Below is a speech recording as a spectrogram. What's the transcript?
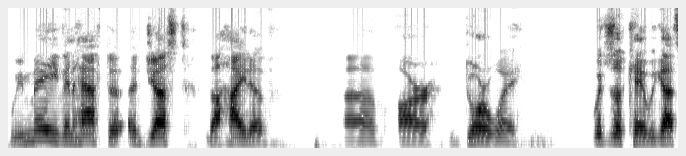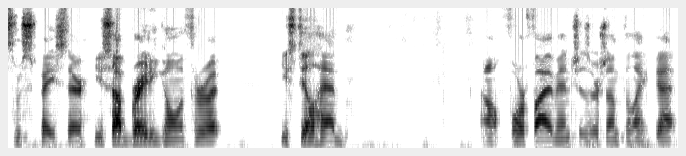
we may even have to adjust the height of, of our doorway, which is okay. We got some space there. You saw Brady going through it. He still had, I don't know, four or five inches or something like that.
